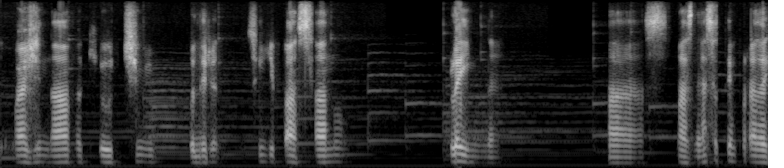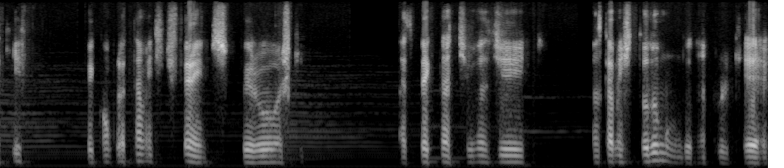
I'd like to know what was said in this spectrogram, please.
imaginava que o time poderia conseguir passar no play, né? Mas, mas nessa temporada aqui foi completamente diferente. Superou, acho que as expectativas de basicamente todo mundo, né? Porque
